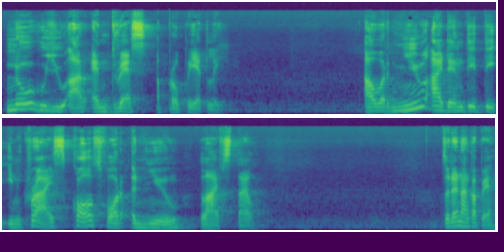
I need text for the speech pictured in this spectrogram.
Know who you are and dress appropriately. Our new identity in Christ calls for a new lifestyle. Sudah nangkap ya?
